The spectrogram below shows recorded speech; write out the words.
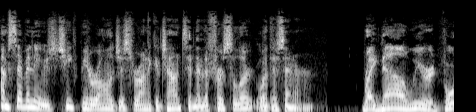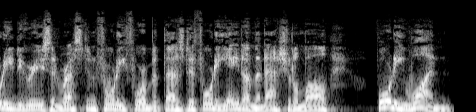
I'm 7 News Chief Meteorologist Veronica Johnson in the First Alert Weather Center. Right now, we are at 40 degrees in Reston, 44 Bethesda, 48 on the National Mall, 41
